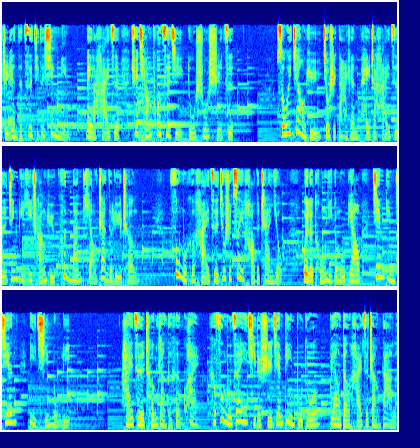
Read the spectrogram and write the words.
只认得自己的姓名。为了孩子却强迫自己读书识字。所谓教育，就是大人陪着孩子经历一场与困难挑战的旅程，父母和孩子就是最好的战友，为了同一个目标，肩并肩一起努力。孩子成长得很快，和父母在一起的时间并不多，不要等孩子长大了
